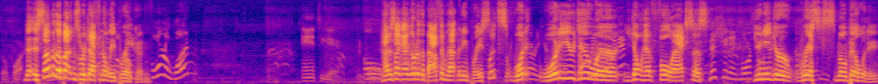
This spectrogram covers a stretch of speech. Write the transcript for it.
so Some of the buttons were definitely Can't believe it. broken. Four to one. Anti-air. How does that guy go to the bathroom that many bracelets? What what do you do where you don't have full access? Positioning more You so need than your just the wrists mobility.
